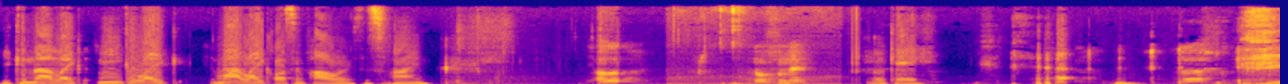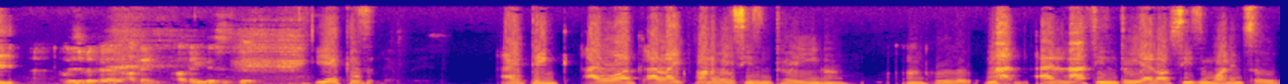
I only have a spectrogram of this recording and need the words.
You cannot like you can like not like Austin Powers. It's fine. I don't know. Not for me. Okay. Uh, Elizabeth I think I think this is good. yeah, cause I think I like I like Runaway season three on, on Hulu. Not I not season three. I love season one and two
